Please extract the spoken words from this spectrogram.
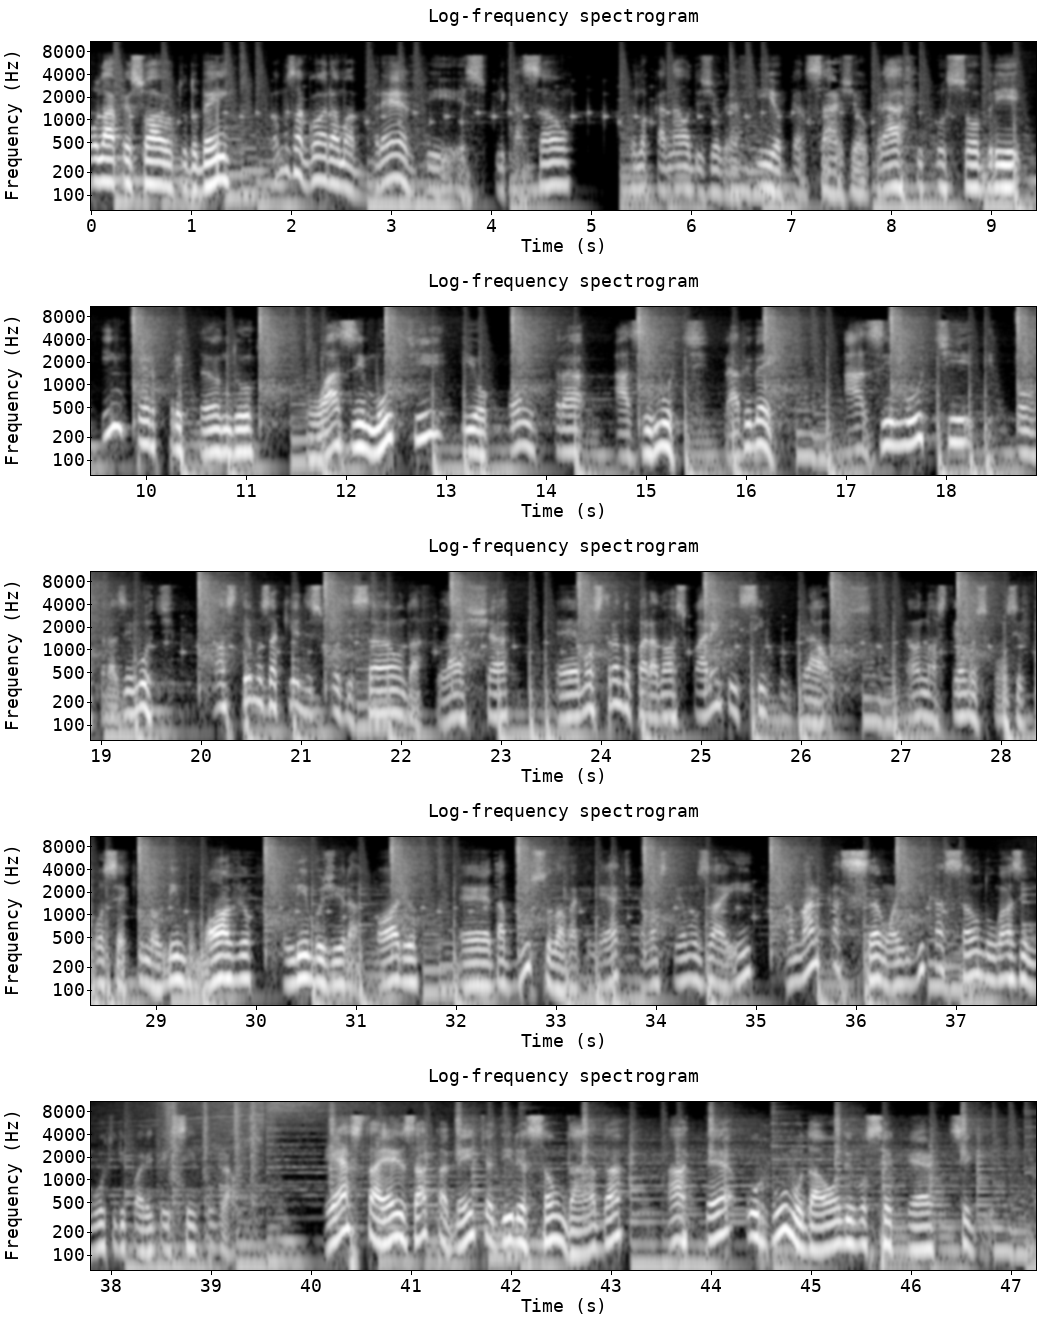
Olá pessoal, tudo bem? Vamos agora a uma breve explicação pelo canal de Geografia ou Pensar Geográfico sobre interpretando o azimuth e o contra-azimuth. Grave bem, azimuth e contra-azimuth. Nós temos aqui a disposição da flecha é, mostrando para nós 45 graus. Então nós temos como se fosse aqui no limbo móvel, o limbo giratório é, da bússola magnética, nós temos aí a marcação, a indicação do azimuth de 45 graus. Esta é exatamente a direção dada até o rumo da onde você quer seguir,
